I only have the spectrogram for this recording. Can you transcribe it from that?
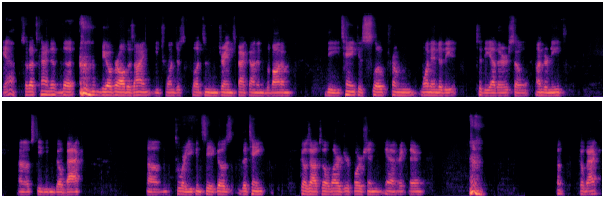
yeah, so that's kind of the the overall design. Each one just floods and drains back down into the bottom. The tank is sloped from one end of the to the other. So underneath, I don't know if Steve, you can go back um, to where you can see it goes. The tank goes out to a larger portion. Yeah, right there. go back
